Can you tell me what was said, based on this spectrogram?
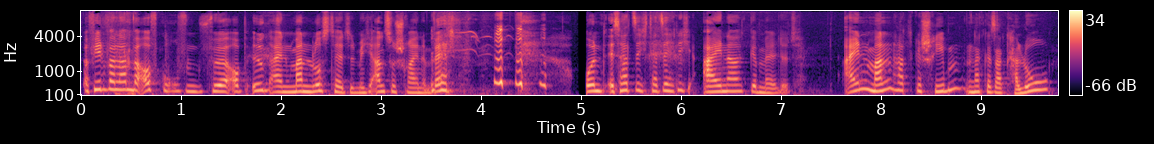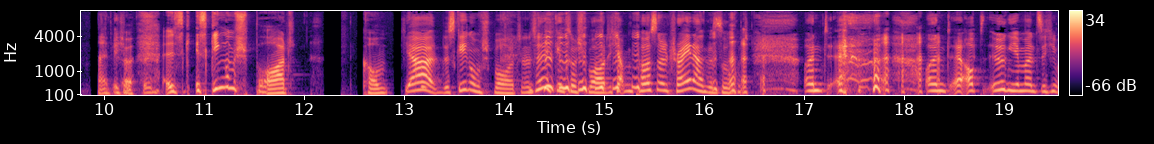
Auf jeden Fall haben wir aufgerufen, für ob irgendein Mann Lust hätte, mich anzuschreien im Bett. Und es hat sich tatsächlich einer gemeldet. Ein Mann hat geschrieben und hat gesagt, hallo. Ich, äh, Es, es ging um Sport. Komm. ja, es ging um Sport. Natürlich ging es um Sport. Ich habe einen Personal Trainer gesucht. Und, äh, und äh, ob irgendjemand sich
